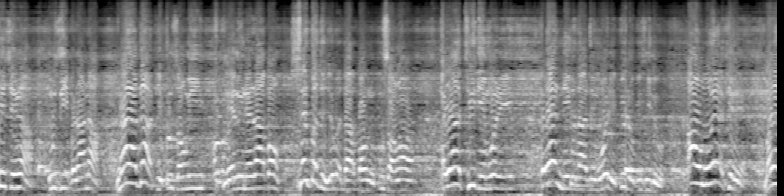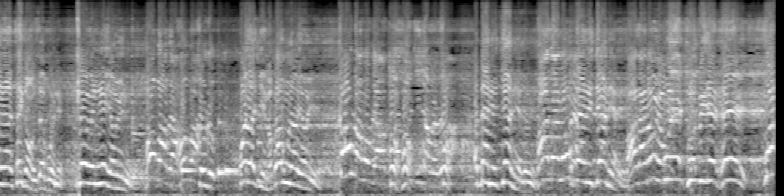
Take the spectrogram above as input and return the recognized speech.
ချင်းချင်းကဦးစီးဗရဏနာယကအဖြစ်ပူဆောင်ပြီးနေသူနေသားအပေါင်းဆက်ကွက်တဲ့ရုပ်ကသားအပေါင်းကိုပူဆောင်လာ ဖယားချီးတင်ပွဲတွေဖယားနေကသာတင်ပွဲတွေပြုလုပ်ပြီးစီလို့အောင်ပွဲအဖြစ်နဲ့မန္တနာစိတ်ကောင်ဇက်ဖွဲ့နဲ့ဖြော်ရည်နဲ့ရောင်းရည်တွေဟုတ်ပါဗျာဟုတ်ပါကျုပ်တို့ပွဲလိုက်ခြင်းမကောင်းဘူးလားရောင်းရင်ကောင်းတာပါဗျာဟုတ်ဟုတ်ကြည့်ကြမယ်ဗျာအတန်ကြီးကြားနေရတယ်ဘာသာလုံးအတန်ကြီးကြားနေရတယ်ဘာသာလုံးရောဝဲထွတ်ပြီးတဲ့ဟေးဝဲ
